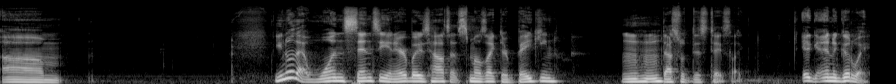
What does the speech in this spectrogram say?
Um, you know that one Scentsy in everybody's house that smells like they're baking. Mm-hmm. That's what this tastes like, in in a good way.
